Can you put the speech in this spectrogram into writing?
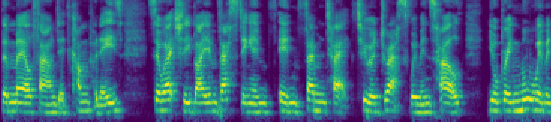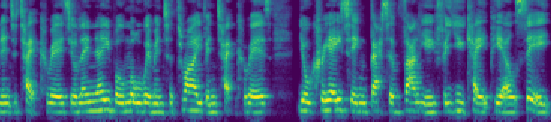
than male founded companies. So actually by investing in, in femtech to address women's health, you'll bring more women into tech careers, you'll enable more women to thrive in tech careers, you're creating better value for UK PLC.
